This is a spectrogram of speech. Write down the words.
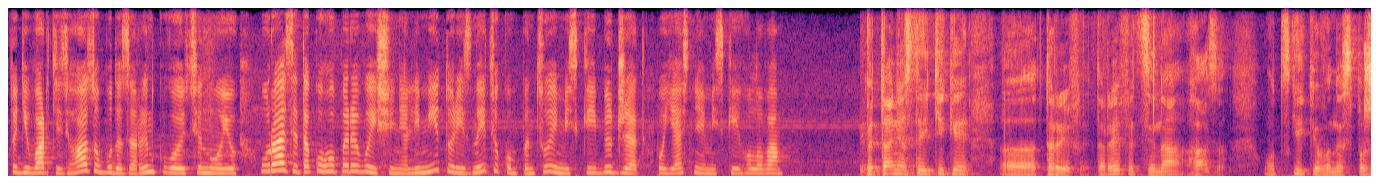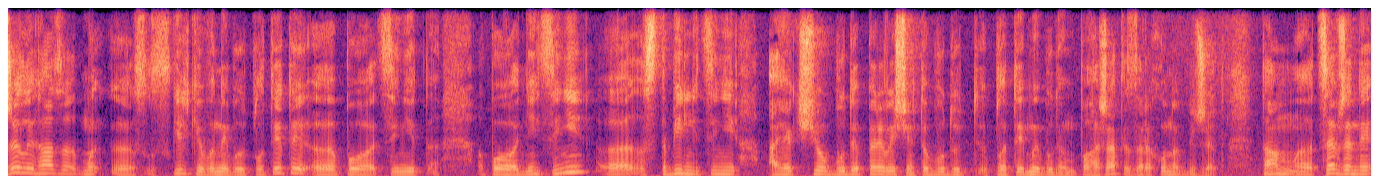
тоді вартість газу буде за ринковою ціною. У разі такого перевищення ліміту різницю компенсує міський бюджет, пояснює міський голова. Питання стоїть тільки е, тарифи. Тарифи, ціна газу. От скільки вони спожили газу, ми, е, скільки вони будуть платити е, по ціні по одній ціні, е, стабільній ціні. А якщо буде перевищення, то будуть платити, ми будемо погашати за рахунок бюджету. Там е, це вже не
